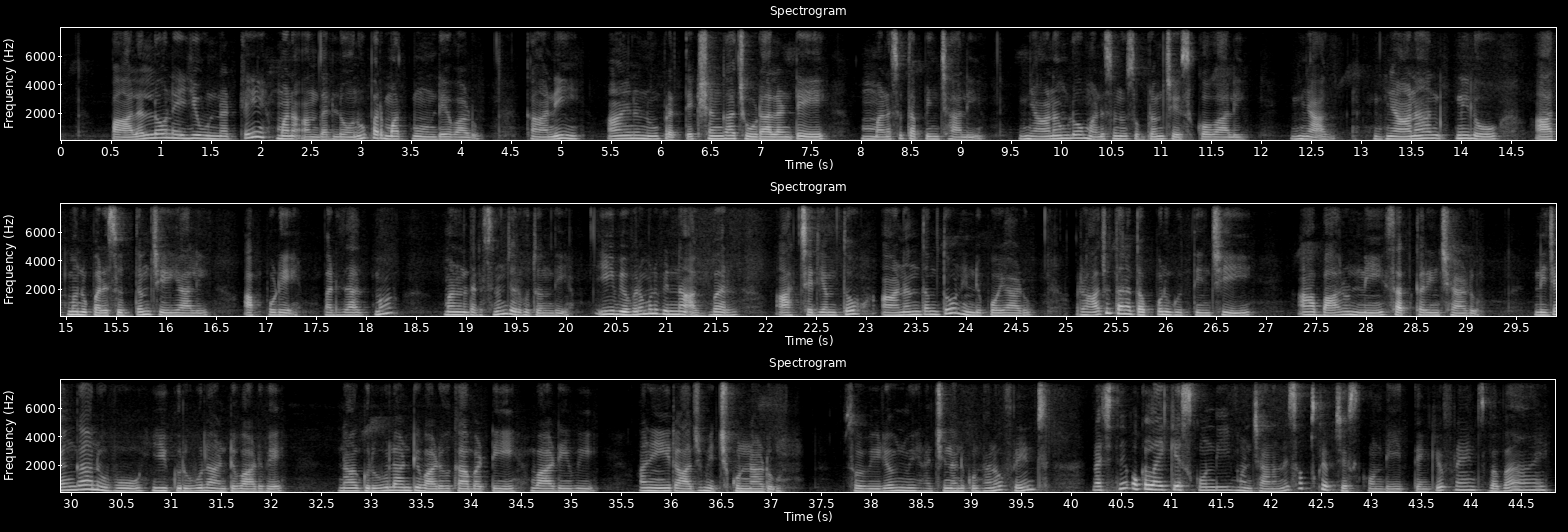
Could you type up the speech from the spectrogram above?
పాలల్లో నెయ్యి ఉన్నట్లే మన అందరిలోనూ పరమాత్మ ఉండేవాడు. కానీ ఆయనను ప్రత్యక్షంగా చూడాలంటే మనసు తప్పించాలి. జ్ఞానంలో మనసును శుభ్రం చేసుకోవాలి. జ్ఞా జ్ఞానాగ్నిలో ఆత్మను పరిశుద్ధం చేయాలి. అప్పుడే పరిధాత్మ మన దర్శనం జరుగుతుంది. ఈ వివరములు విన్న అక్బర్ ఆశ్చర్యంతో ఆనందంతో నిండిపోయాడు. రాజు తన తప్పును గుర్తించి ఆ బాలుణ్ణి సత్కరించాడు. నిజంగా నువ్వు ఈ గురువు లాంటి వాడివే. నా గురువు లాంటి వాడివి కాబట్టి వాడివి అని రాజు మెచ్చుకున్నాడు. సో వీడియో మీకు నచ్చింది అనుకుంటున్నాను ఫ్రెండ్స్. నచ్చితే ఒక లైక్ వేసుకోండి. మన ఛానల్ని సబ్స్క్రైబ్ చేసుకోండి. Thank you friends. బాయ్.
